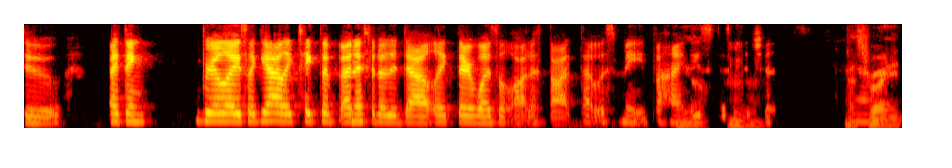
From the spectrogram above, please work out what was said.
to i think realize like yeah like take the benefit of the doubt like there was a lot of thought that was made behind Yeah. these Mhm. decisions That's Yeah. right.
